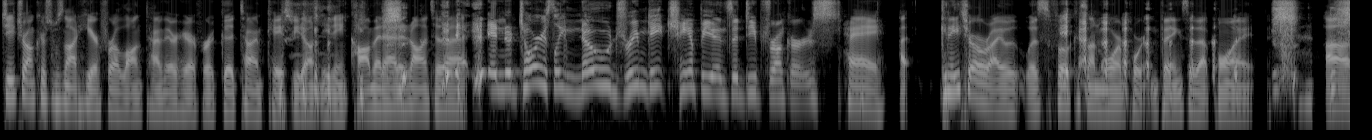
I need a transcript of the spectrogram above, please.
deep drunkers was not here for a long time. They were here for a good time case we don't need any comment added onto that. And notoriously no Dreamgate champions in Deep Drunkers. hey uh, Kenichiro Arai was focused on more important things at that point. Uh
